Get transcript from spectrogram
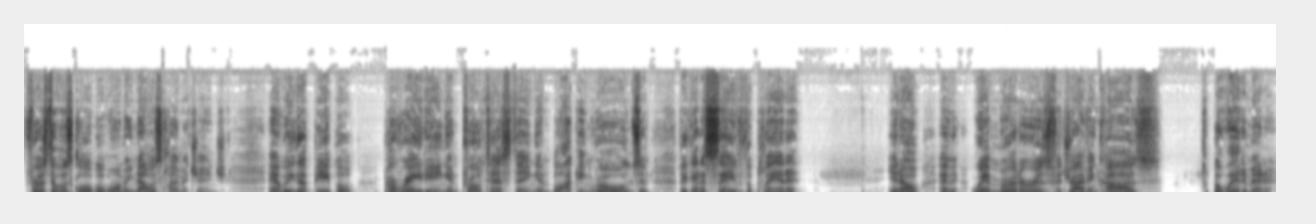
first it was global warming, now it's climate change. And we got people parading and protesting and blocking roads and they're going to save the planet. You know, and we're murderers for driving cars. But wait a minute.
